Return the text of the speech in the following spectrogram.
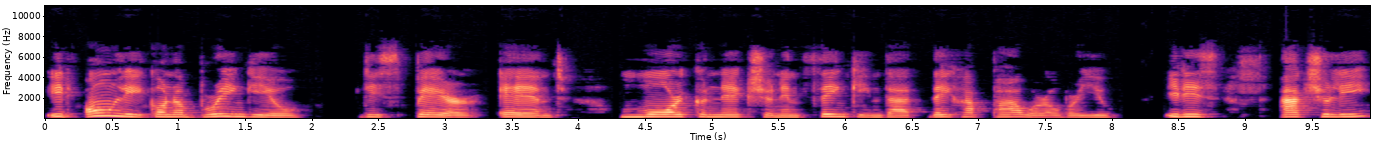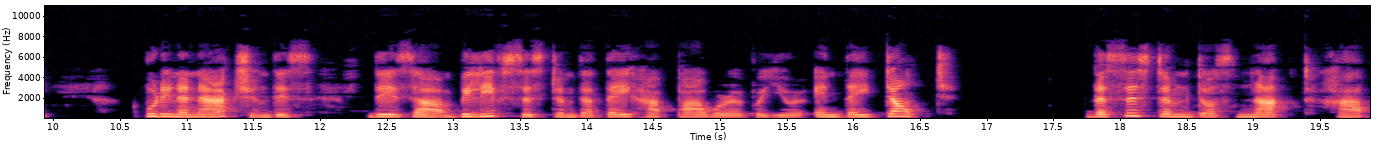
It only going to bring you despair and more connection and thinking that they have power over you. It is actually putting in action this this uh, belief system that they have power over you, and they don't. The system does not have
